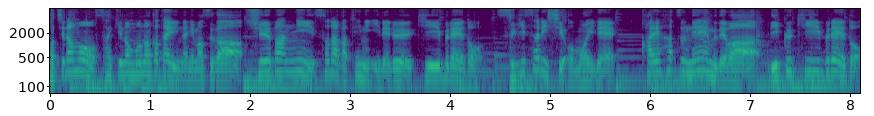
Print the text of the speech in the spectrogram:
こちらも先の物語になりますが、終盤に空が手に入れるキーブレード、過ぎ去りし思い出、開発ネームでは、陸キーブレード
